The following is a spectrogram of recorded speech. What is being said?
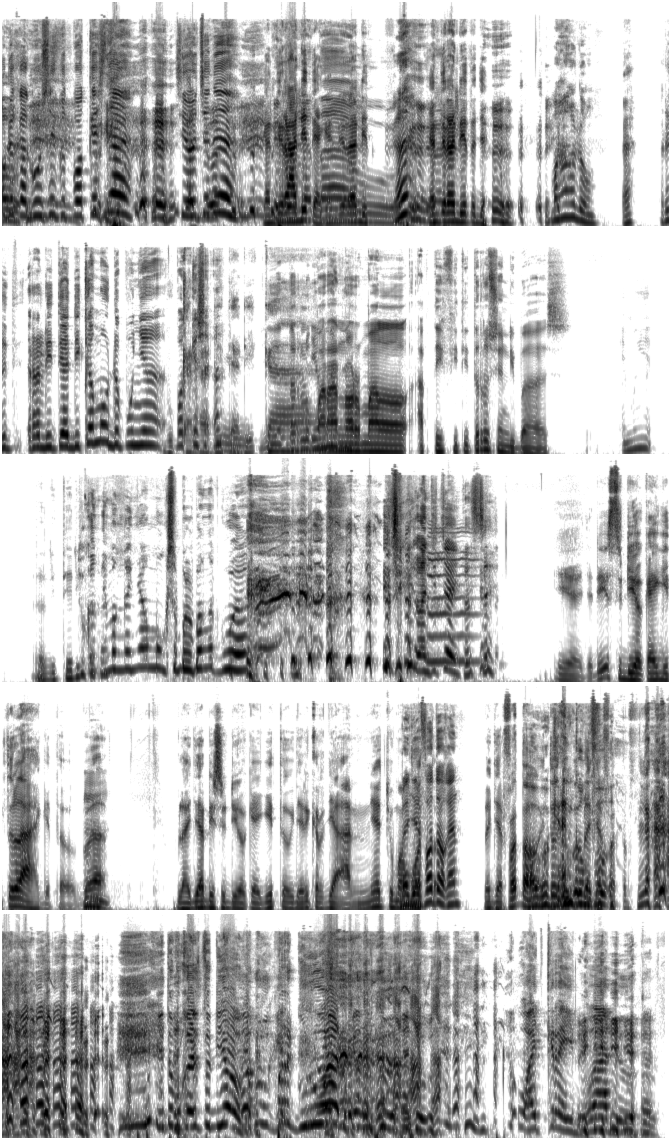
Udah kagak usah ikut podcast dah. Si Ocha dah. Ganti Radit ya, ganti Radit. Hah? Ganti Radit aja. Mahal dong. Hah? Radit- Raditya Dika mah udah punya Bukan podcast. Raditya Ah, Dika. Iya, ntar lu paranormal activity terus yang dibahas. Emang ya? Raditya Dika kan emang gak nyambung sebel banget gue. Cik, lanjut cai. Terus Cai. Iya, jadi studio kayak gitulah gitu. Gua Hmm. belajar di studio kayak gitu. Jadi kerjaannya cuma Belajar buat foto kan? belajar foto. Oh, gua itu gua belajar foto. itu bukan studio, perguruan kan. White Crane. Waduh.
